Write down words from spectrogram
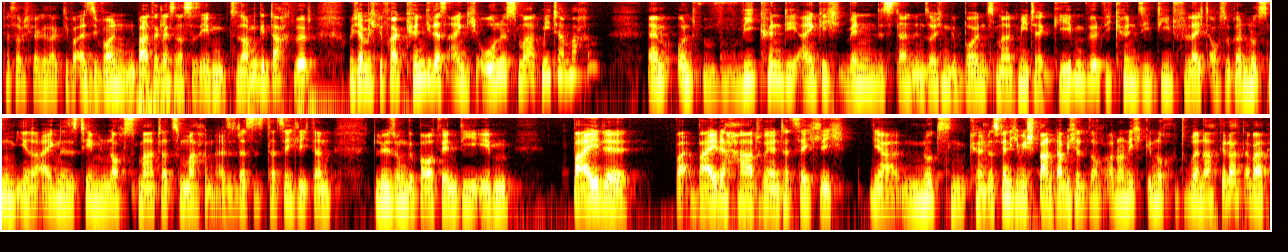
was habe ich gerade gesagt? also, sie wollen einen Beitrag leisten, dass das eben zusammen gedacht wird. Und ich habe mich gefragt, können die das eigentlich ohne Smart Meter machen? Ähm, und wie können die eigentlich, wenn es dann in solchen Gebäuden Smart Meter geben wird, wie können sie die vielleicht auch sogar nutzen, um ihre eigenen Systeme noch smarter zu machen? Also, dass es tatsächlich dann Lösungen gebaut werden, die eben beide, be beide Hardware tatsächlich ja, nutzen können. Das fände ich irgendwie spannend. Da habe ich jetzt auch noch nicht genug drüber nachgedacht, aber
